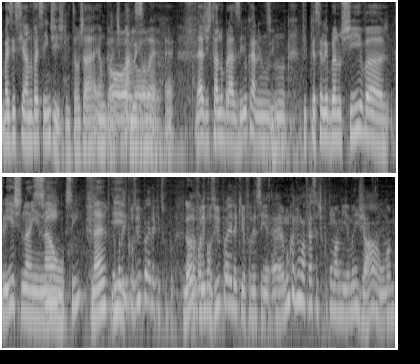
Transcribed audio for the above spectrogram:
Mas esse ano vai ser indígena, então já é um grande hora, passo. legal. é, é. Né? A gente está no Brasil, cara, não, não- fica celebrando Shiva, Krishna e sim, não. sim. Né? Eu E- falei inclusive pra ele aqui, desculpa. Não, não, eu pode falei inclusive pra ele aqui, eu falei assim, é, eu nunca vi uma festa tipo com o nome Iemanjá, um nome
